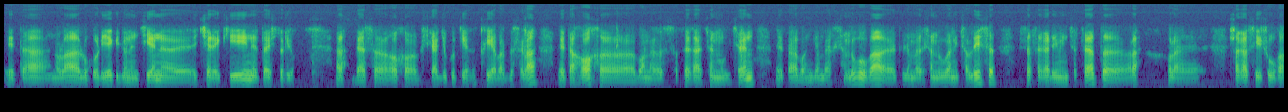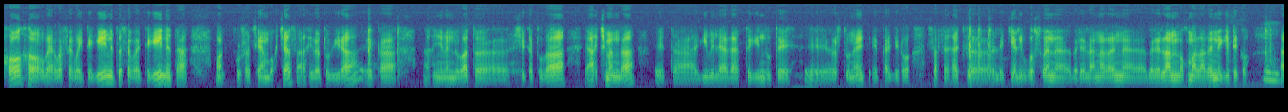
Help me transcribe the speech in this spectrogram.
Eta nola lugoriek joan entzien uh, etxerekin eta historio. Hala, behaz, hor, uh, bizka jukuti tria bat bezala, eta hor, uh, bon, zafera etzen mugitzen, eta, bon, joan behar izan dugu, ba, eta joan behar izan dugu anitzaldiz, zaferari mintzatzat, uh, hala, hola, sagazi zuga hor, hor behar da zerbait egin, eta zerbait egin, eta, bon, pulsatzean bortxaz, arribatu gira, eta arrinemendu bat, sekatu da, hartxeman da, eta gibilea da egin dute e, eta gero zaferrak e, lekia libro zuen e, bere lanaren, e, bere lan normalaren egiteko. Mm.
